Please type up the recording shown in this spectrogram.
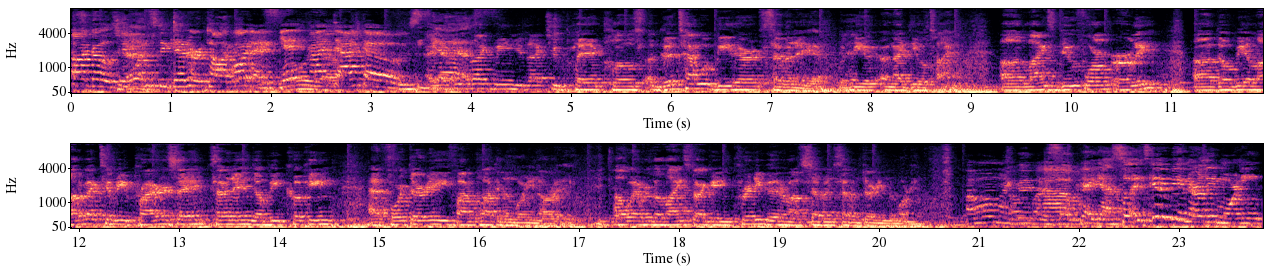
Tacos. She Yeah. wants to get her tacos. Orders. Get Oh, my tacos. And if you're like me and you'd like to play it close, a good time would be there at 7 a.m. would be an ideal time. Uh, lines do form early. Uh, there'll be a lot of activity prior to say 7 a.m. They'll be cooking at 4.30, 5 o'clock in the morning already. However, the lines start getting pretty good around 7, 7.30 in the morning. Oh, goodness. wow. Okay, yeah. So it's gonna be an early morning,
